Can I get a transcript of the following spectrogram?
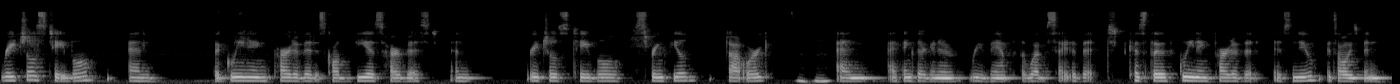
Rachel's Table, and the gleaning part of it is called Via's Harvest, and Rachel's Table Springfield.org. Mm-hmm. And I think they're going to revamp the website a bit because the gleaning part of it is new. It's always been,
